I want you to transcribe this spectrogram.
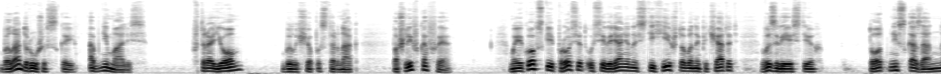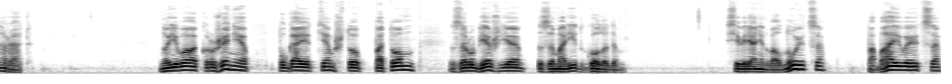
была дружеской, обнимались. Втроем, был еще Пастернак, пошли в кафе. Маяковский просит у северянина стихи, чтобы напечатать в «Известиях». Тот несказанно рад но его окружение пугает тем, что потом зарубежье заморит голодом. Северянин волнуется, побаивается,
